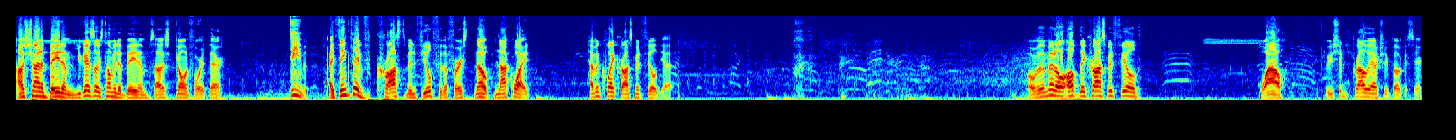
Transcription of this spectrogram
I was trying to bait him. You guys always tell me to bait him, so I was going for it there. Damn it. I think they've crossed midfield for the first... Nope, not quite. Haven't quite crossed midfield yet. Over the middle. Oh, they crossed midfield. Wow. We should probably actually focus here.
